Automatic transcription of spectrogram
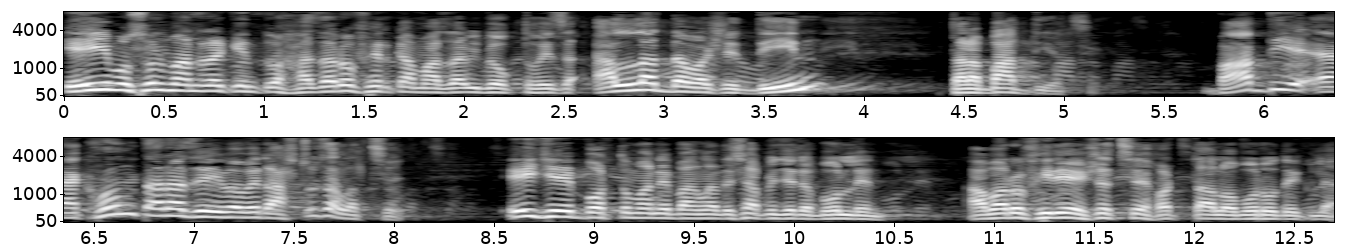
এই মুসলমানরা কিন্তু হাজারো ফেরকা মাজা বিভক্ত হয়েছে। আল্লাহর দেওয়া সে দিন তারা বাদ দিয়েছে। বাদ দিয়ে এখন তারা যেভাবে রাষ্ট্র চালাচ্ছে, এই যে বর্তমানে বাংলাদেশে আপনি যেটা বললেন, আবারও ফিরে এসেছে হরতাল, অবরোধ এগুলা।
